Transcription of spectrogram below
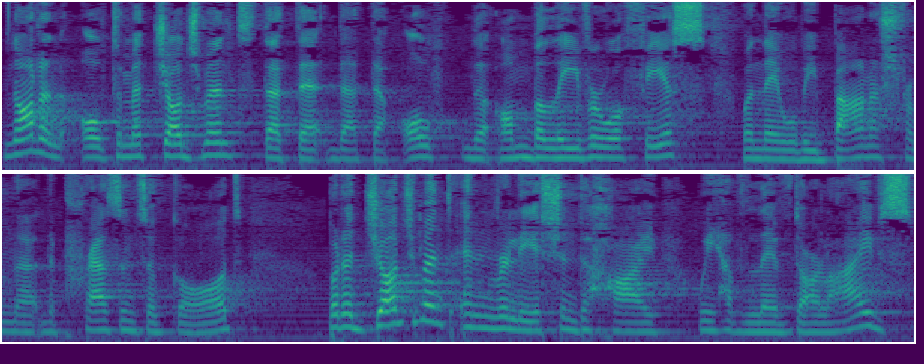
Not an ultimate judgment that the, that the, the unbeliever will face when they will be banished from the, the presence of God, but a judgment in relation to how we have lived our lives.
